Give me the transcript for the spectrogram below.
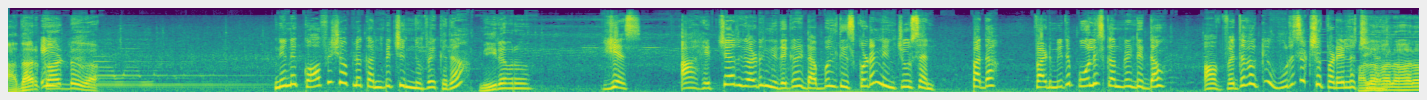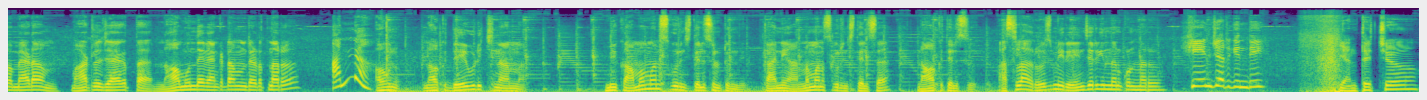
Aadhaar card నిన్న కాఫీ షాప్లో కనిపించింది నువ్వే కదా? మీరెవరు? ఎస్ ఆ హెచ్ఆర్ గారు నీ దగ్గర డబ్బులు తీసుకోవడం నేను చూశాను. పద వాడి మీద పోలీస్ కంప్లైంట్ ఇద్దాం. ఆ వెధవకి ఉరిశిక్ష పడేలా హలో చేయాలి. హలో హలో మేడం మాటలు జాగ్రత్త. నా ముందే వెంకటమ్మ తిడుతున్నారు? అన్నా? అవును నాకు దేవుడిచ్చిన అన్న. మీకు అమ్మ మనసు గురించి తెలిసి ఉంటుంది కానీ అన్న మనసు గురించి తెలుసా? నాకు తెలుసు. అసలు ఆ రోజు మీరు ఏం జరిగిందనుకుంటున్నారు? ఏం జరిగింది? ఎంత ఇచ్చావు?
